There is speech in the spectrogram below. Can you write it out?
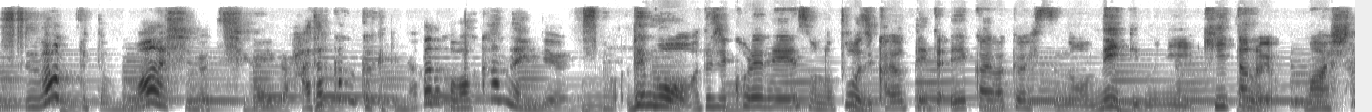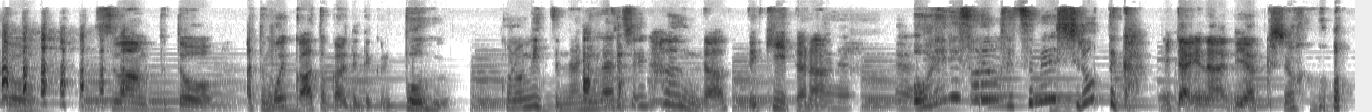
スワンプとマーシュの違いが肌感覚でなかなか分かんないんだよね。そう。でも私これねその当時通っていた英会話教室のネイティブに聞いたのよ。マーシュと スワンプとあともう一個後から出てくるボグ。この3つ何が違うんだって聞いたら俺にそれを説明しろってかみたいなリアクションを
